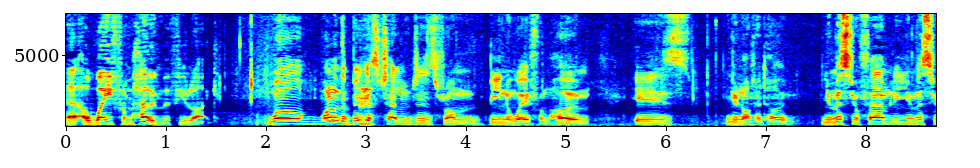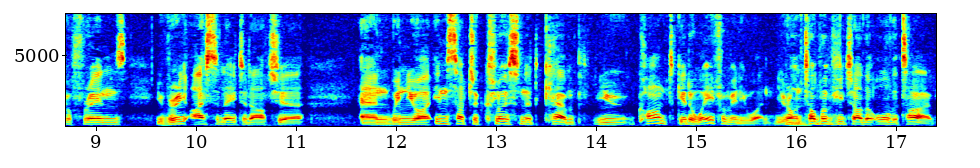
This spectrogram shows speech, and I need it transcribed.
uh, away from home, if you like? Well, one of the biggest challenges from being away from home is you're not at home. You miss your family, you miss your friends, you're very isolated out here. And when you are in such a close knit camp, you can't get away from anyone. You're on top of each other all the time.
